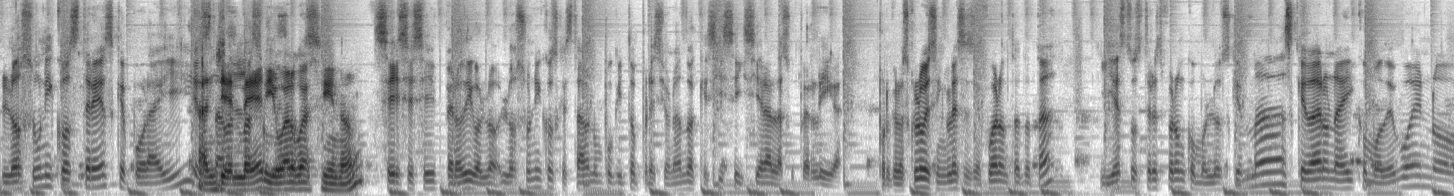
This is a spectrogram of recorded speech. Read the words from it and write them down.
los únicos tres que por ahí... Angeleri o algo así, ¿no? Sí, sí, sí, pero digo, los únicos que estaban un poquito presionando a que sí se hiciera la Superliga, porque los clubes ingleses se fueron, ta, ta, ta, y estos tres fueron como los que más quedaron ahí como de, bueno,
